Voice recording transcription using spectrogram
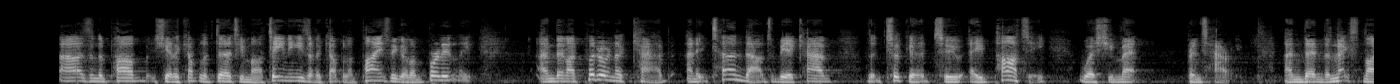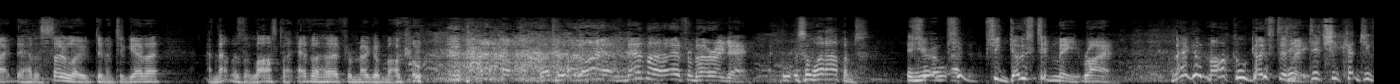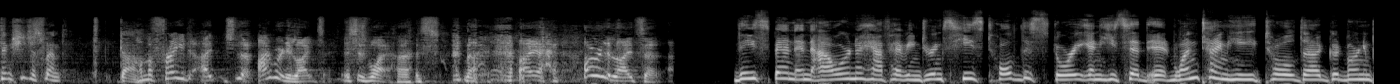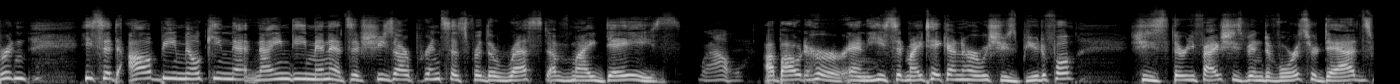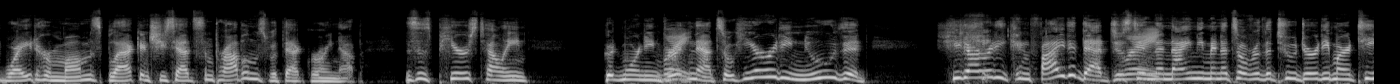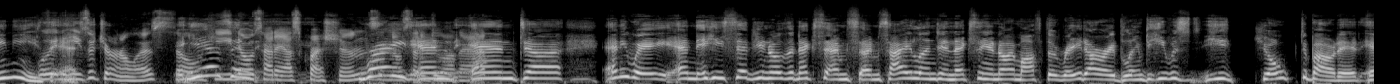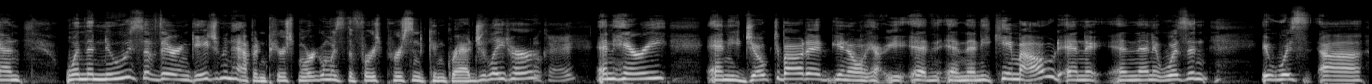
I was in the pub. She had a couple of dirty martinis and a couple of pints. We got on brilliantly. And then I put her in a cab, and it turned out to be a cab that took her to a party where she met Prince Harry. And then the next night, they had a solo dinner together, and that was the last I ever heard from Meghan Markle. and I have never heard from her again. So what happened? In She, your, she, she ghosted me, Ryan. Meghan Markle ghosted me. did, did she? Do you think she just went? Gone? I'm afraid. I, look, I really liked her. This is why it hurts. No, I, uh, I really liked her. They spent an hour and a half having drinks. He's told this story, and he said at one time he told uh, Good Morning Britain, he said, I'll be milking that 90 minutes if she's our princess for the rest of my days Wow. About her. And he said, My take on her was she's beautiful. She's 35. She's been divorced. Her dad's white. Her mom's black. And she's had some problems with that growing up. This is Piers telling Good Morning Britain Right. that. So he already knew that she'd already confided that just in Right. the 90 minutes over the two dirty martinis. Well, and he's a journalist, so Yes, he and- knows how to ask questions. and Right, knows how to and do all that. and uh, anyway, and he said, you know, the next time I'm silent, and next thing you know, I'm off the radar. I blamed. He was he joked about it, and when the news of their engagement happened, Piers Morgan was the first person to congratulate her. Okay. and Harry, and he joked about it, you know, and and then he came out, and and then it wasn't. It was. uh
